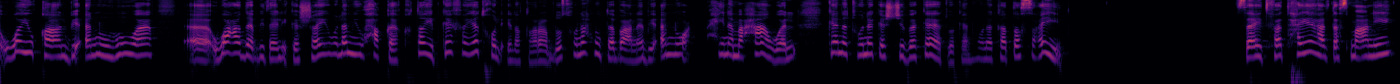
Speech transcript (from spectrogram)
ويقال بأنه هو وعد بذلك الشيء ولم يحقق. طيب كيف يدخل إلى طرابلس؟ طرابلس ونحن تابعنا بأنه حينما حاول كانت هناك اشتباكات وكان هناك تصعيد سيد فتحي هل تسمعني؟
